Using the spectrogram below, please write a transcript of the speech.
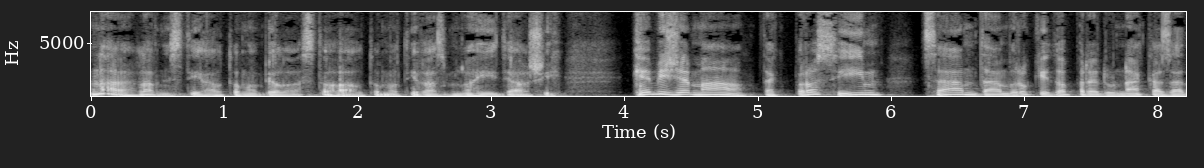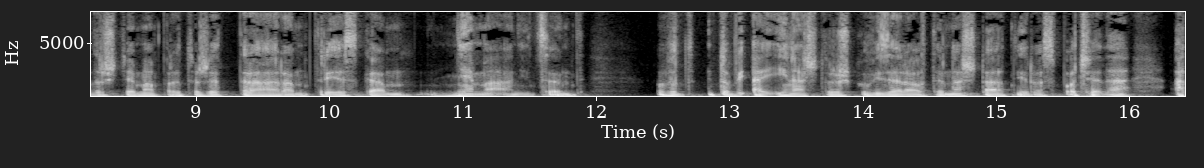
No a hlavne z tých automobilov z toho automotíva z mnohých ďalších. Kebyže má, tak prosím, sám dám ruky dopredu, naka zadržte ma, pretože tráram, trieskam, nemá ani cent to by aj ináč trošku vyzeral ten náš štátny rozpočet a, a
